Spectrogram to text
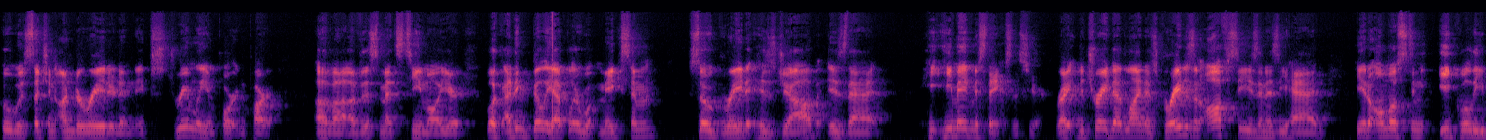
who was such an underrated and extremely important part of uh, of this Mets team all year. Look, I think Billy Eppler, what makes him so great at his job is that he, he made mistakes this year, right? The trade deadline, as great as an offseason as he had, he had almost an equally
